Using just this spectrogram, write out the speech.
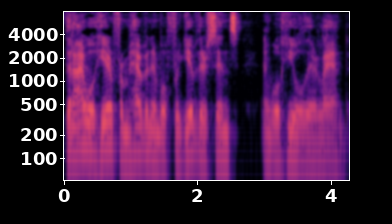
then I will hear from heaven and will forgive their sins and will heal their land.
